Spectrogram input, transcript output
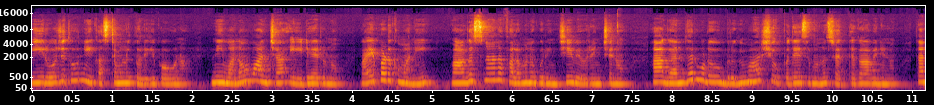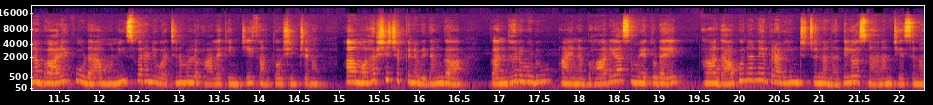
ఈ రోజుతో నీ కష్టములు తొలగిపోవును. నీ మనోవాంఛ ఈడేరును. భయపడకుమని మాఘస్నాన ఫలమును గురించి వివరించెను. ఆ గంధర్వుడు భృగు మహర్షి ఉపదేశమును శ్రద్ధగా వినిను. తన భార్య కూడా మునీశ్వరుని వచనములు ఆలకించి సంతోషించెను. ఆ మహర్షి చెప్పిన విధంగా గంధర్వుడు ఆయన భార్యా సమేతుడై ఆ దాపుననే ప్రవహించుచున్న నదిలో స్నానం చేసెను.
